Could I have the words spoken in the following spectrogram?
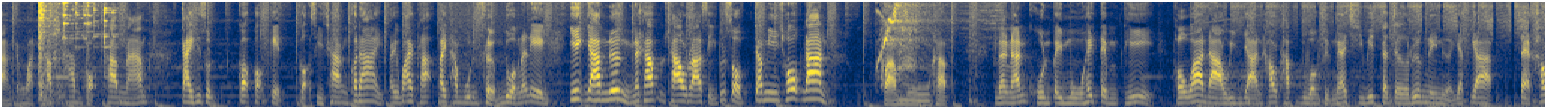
ต่างจังหวัดครับข้ามเกาะข้ามน้ำไกลที่สุด เกาะเกาะเกร็ดเกาะสีชังก็ได้ไปไหว้พระไปทำบุญเสริมดวงนั่นเอง อีกอย่างหนึ่งนะครับ ชาวราศีพฤษภจะมีโชคด้านความมูครับ ดังนั้นคุณไปมูให้เต็มที่ เพราะว่าดาววิญญาณเข้าทับดวงถึงแม้ชีวิตจะเจอเรื่องในเหนือยากๆ แต่เข้า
